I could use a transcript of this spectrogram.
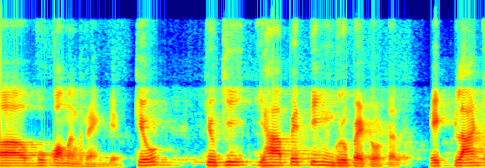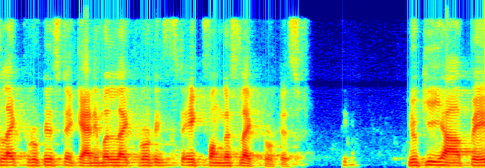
आ, वो कॉमन रहेंगे। क्यों? क्योंकि यहाँ पे तीन ग्रुप है टोटल एक प्लांट लाइक प्रोटेस्ट एक एनिमल लाइक प्रोटेस्ट एक फंगस लाइक प्रोटेस्ट ठीक है? क्योंकि यहाँ पे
